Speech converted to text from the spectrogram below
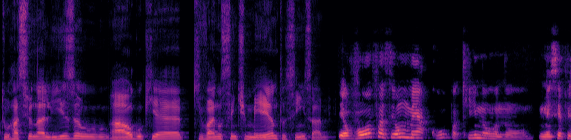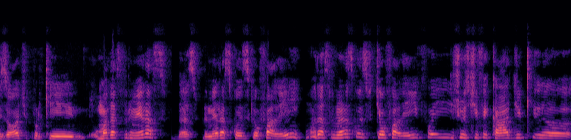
tu racionaliza o, algo que é. que vai no sentimento, assim, sabe? Eu vou fazer um meia-culpa aqui no, no, nesse episódio, porque uma das primeiras, das primeiras coisas que eu falei, uma das primeiras coisas que eu falei foi justificar de que uh,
